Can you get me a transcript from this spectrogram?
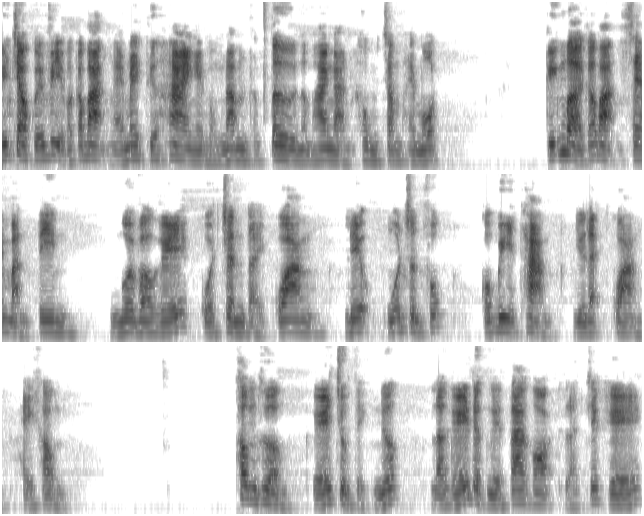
Kính chào quý vị và các bạn ngày hôm nay thứ hai ngày 5 tháng 4 năm 2021. Kính mời các bạn xem bản tin Ngồi vào ghế của Trần Đại Quang liệu Nguyễn Xuân Phúc có bi thảm như Đại Quang hay không? Thông thường ghế chủ tịch nước là ghế được người ta gọi là chiếc ghế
